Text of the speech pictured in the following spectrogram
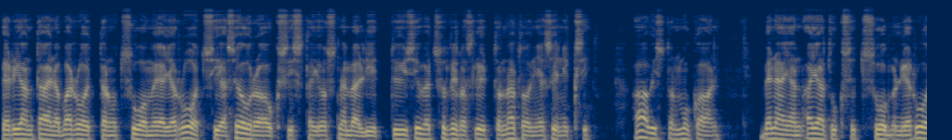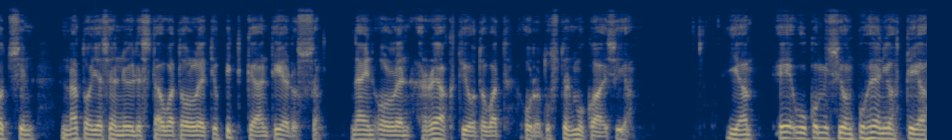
perjantaina varoittanut Suomea ja Ruotsia seurauksista, jos nämä liittyisivät sotilasliitto Naton jäseniksi. Haaviston mukaan Venäjän ajatukset Suomen ja Ruotsin NATO-jäsenyydestä ovat olleet jo pitkään tiedossa. Näin ollen reaktiot ovat odotusten mukaisia. Ja EU-komission puheenjohtaja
